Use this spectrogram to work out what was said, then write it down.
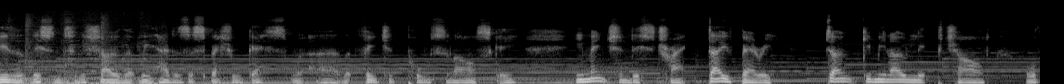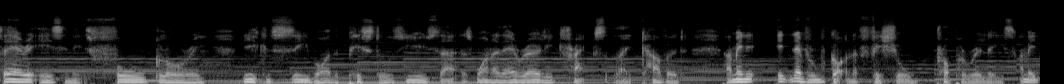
you that listened to the show that we had as a special guest uh, that featured Paul Sanarski, he mentioned this track, Dave Berry, Don't Give Me No Lip Child. Well, there it is in its full glory. And you can see why the Pistols used that as one of their early tracks that they covered. I mean, it, it never got an official, proper release. I mean,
